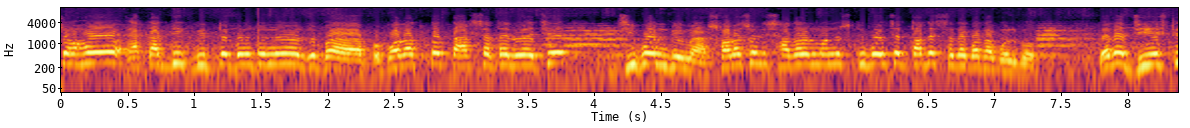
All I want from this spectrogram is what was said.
সহ একাধিক নিত্য প্রয়োজনীয় পদার্থ তার সাথে রয়েছে জীবন বীমা। সরাসরি সাধারণ মানুষ কি বলছে তাদের সাথে কথা বলব। দাদা জিএসটি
